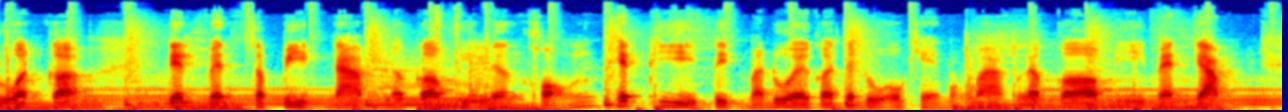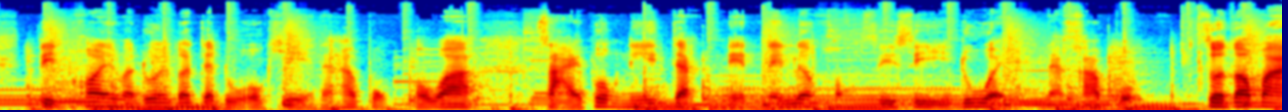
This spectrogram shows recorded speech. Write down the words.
ล้วนๆ ก็เล่นเป็นสปีดนำแล้วก็มีเรื่องของ HP ติดมาด้วยก็จะดูโอเคมากๆ แล้วก็มีแม่นยำติดห้อยมาด้วยก็จะดูโอเคนะครับผมเพราะว่าสายพวกนี้จะเน้นในเรื่องของ CC ด้วยนะครับผมส่วนต่อมา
